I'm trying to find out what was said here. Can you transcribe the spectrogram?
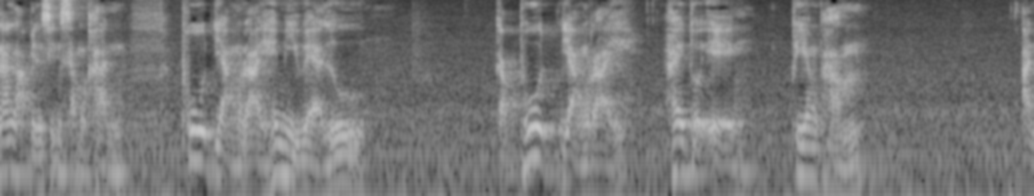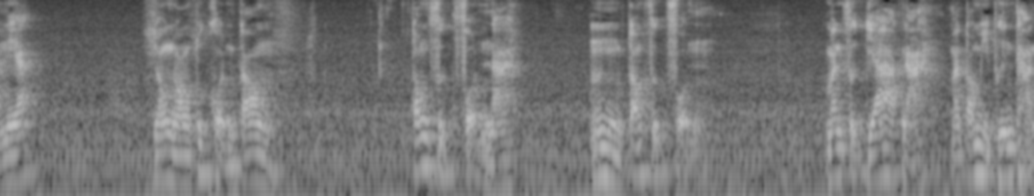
นั่นแหละเป็นสิ่งสำคัญ พูดอย่างไรให้มี value กับพูดอย่างไรให้ตัวเองเพียงพำอันเนี้ยน้องๆทุกคนต้อง ต้องฝึกฝนนะ อืม ต้องฝึกฝน มันฝึกยากนะ มันต้องมีพื้นฐาน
